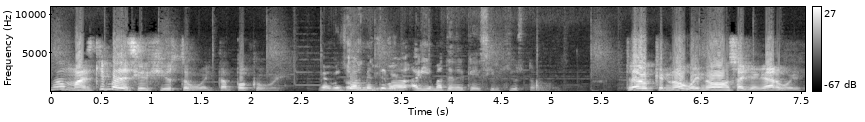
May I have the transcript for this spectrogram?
No, más, ¿quién va a decir Houston, güey? Tampoco, güey. Eventualmente va, alguien va a tener que decir Houston, güey. Claro que no, güey. No vamos a llegar, güey.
